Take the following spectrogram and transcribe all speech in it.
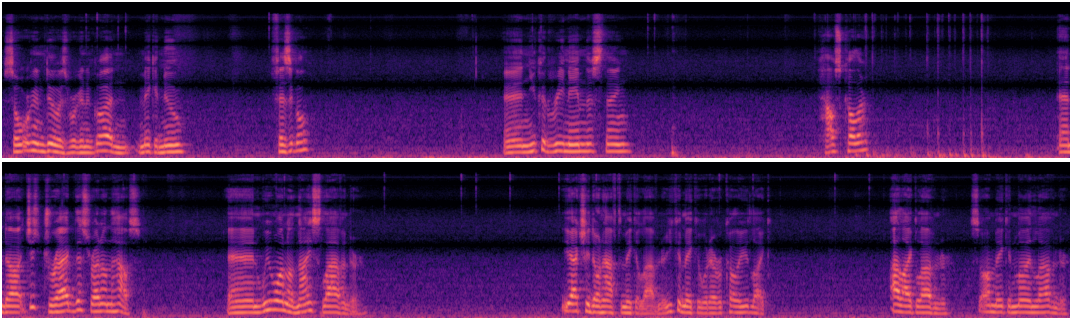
So what we're going to do is we're going to go ahead and make a new physical. And you could rename this thing house color. And uh, just drag this right on the house. And we want a nice lavender. You actually don't have to make it lavender. You can make it whatever color you'd like. I like lavender, so I'm making mine lavender.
